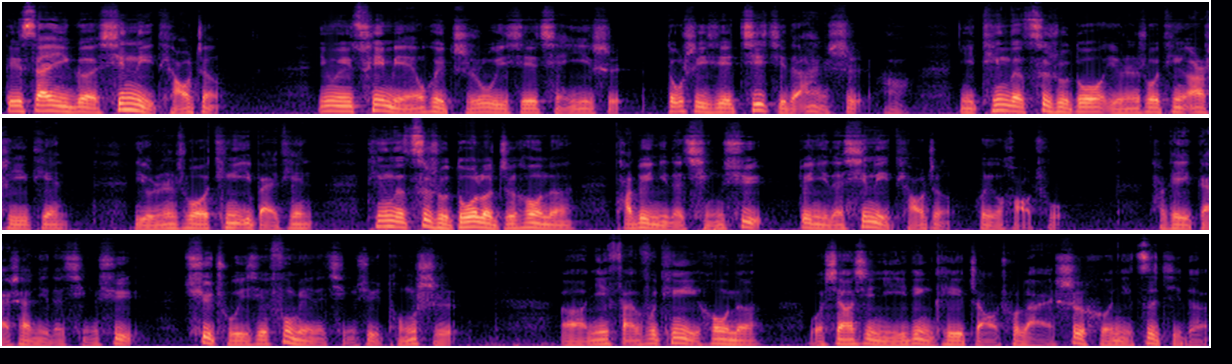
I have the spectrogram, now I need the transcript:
第三一个，心理调整，因为催眠会植入一些潜意识，都是一些积极的暗示啊。你听的次数多，有人说听二十一天，有人说听一百天，听的次数多了之后呢，它对你的情绪、对你的心理调整会有好处。它可以改善你的情绪，去除一些负面的情绪。同时，呃，你反复听以后呢，我相信你一定可以找出来适合你自己的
